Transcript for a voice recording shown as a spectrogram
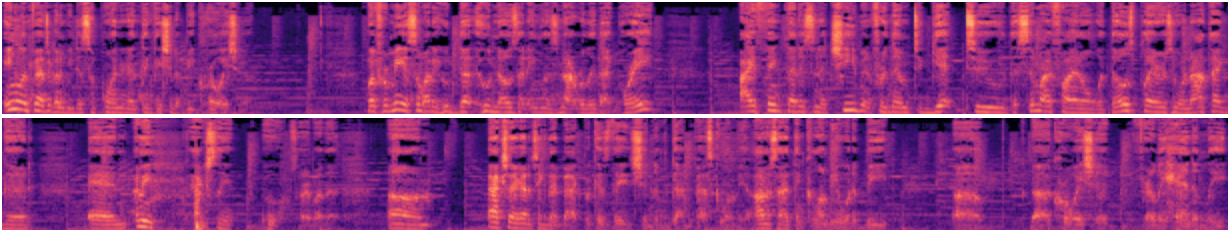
England fans are going to be disappointed and think they should have beat Croatia. But for me, as somebody who do, who knows that England's not really that great, I think that it's an achievement for them to get to the semifinal with those players who are not that good. And I mean, actually, oh, sorry about that. Um, actually, I got to take that back because they shouldn't have gotten past Colombia. Honestly, I think Colombia would have beat uh, uh, Croatia fairly handedly,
